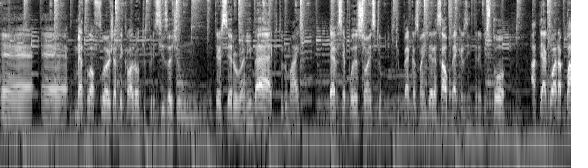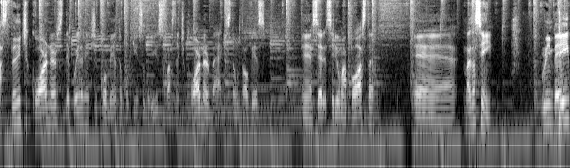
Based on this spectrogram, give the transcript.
é, é, o Matt já declarou que precisa de um, um terceiro running back e tudo mais. Deve ser posições que o, que o Packers vai endereçar. O Packers entrevistou até agora bastante corners, depois a gente comenta um pouquinho sobre isso, bastante cornerbacks, então talvez é, ser, seria uma aposta. É, mas assim, Green Bay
